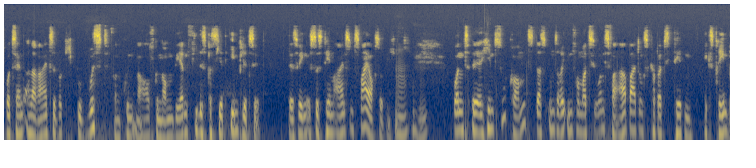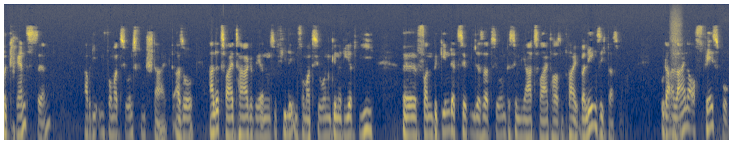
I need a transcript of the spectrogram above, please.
Prozent aller Reize wirklich bewusst von Kunden aufgenommen werden. Vieles passiert implizit. Deswegen ist System 1 und 2 auch so wichtig. Mhm. Und äh, hinzu kommt, dass unsere Informationsverarbeitungskapazitäten extrem begrenzt sind, aber die Informationsflut steigt. Also alle zwei Tage werden so viele Informationen generiert wie äh, von Beginn der Zivilisation bis im Jahr 2003. Überlegen Sie sich das mal oder alleine auf Facebook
